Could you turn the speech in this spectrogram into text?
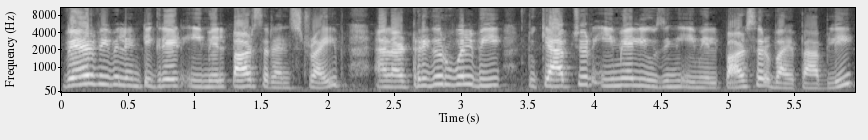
where we will integrate email parser and Stripe and our trigger will be to capture email using email parser by Pabbly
